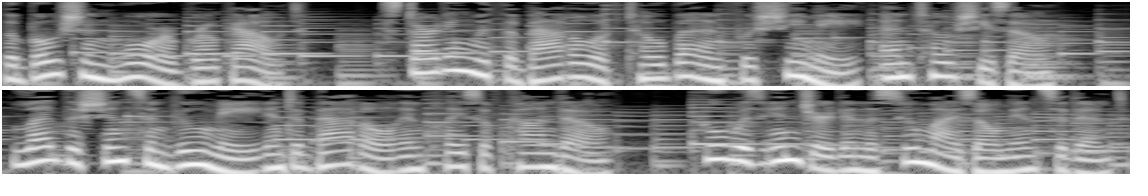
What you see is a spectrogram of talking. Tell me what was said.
the Boshin War broke out. Starting with the Battle of Toba and Fushimi, and Toshizo led the Shinsengumi into battle in place of Kondo, who was injured in the Sumizome incident,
